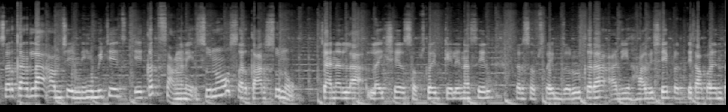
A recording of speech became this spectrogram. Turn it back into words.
सरकारला आमचे नेहमीचेच एकच सांगणे सुनो सरकार सुनो. चॅनलला लाईक शेअर सबस्क्राईब केले नसेल तर सबस्क्राईब जरूर करा आणि हा विषय प्रत्येकापर्यंत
